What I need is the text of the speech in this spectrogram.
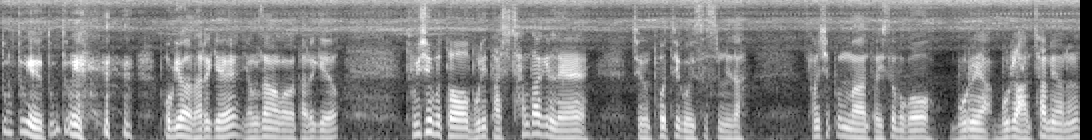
뚱뚱해요, 뚱뚱해. 보기와 다르게, 영상하고 다르게요. 2시부터 물이 다시 찬다길래 지금 버티고 있었습니다. 30분만 더 있어보고 물을, 물을 안 차면은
